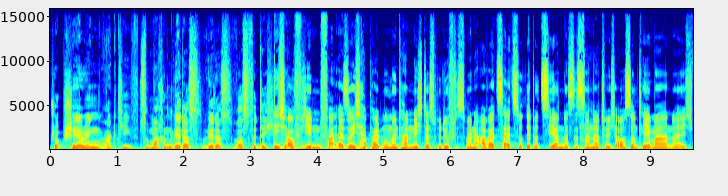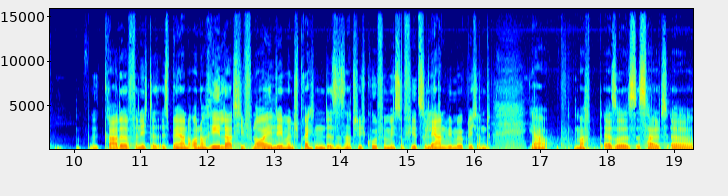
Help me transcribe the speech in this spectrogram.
Jobsharing aktiv zu machen, wäre das, wäre das was für dich? Ich auf jeden Fall. Also ich habe halt momentan nicht das Bedürfnis, meine Arbeitszeit zu reduzieren. Das ist dann natürlich auch so ein Thema. Ne? Ich gerade finde ich, ich bin ja auch noch relativ neu. Mhm. Dementsprechend ist es natürlich cool für mich, so viel zu lernen wie möglich und ja, macht, also es ist halt äh,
